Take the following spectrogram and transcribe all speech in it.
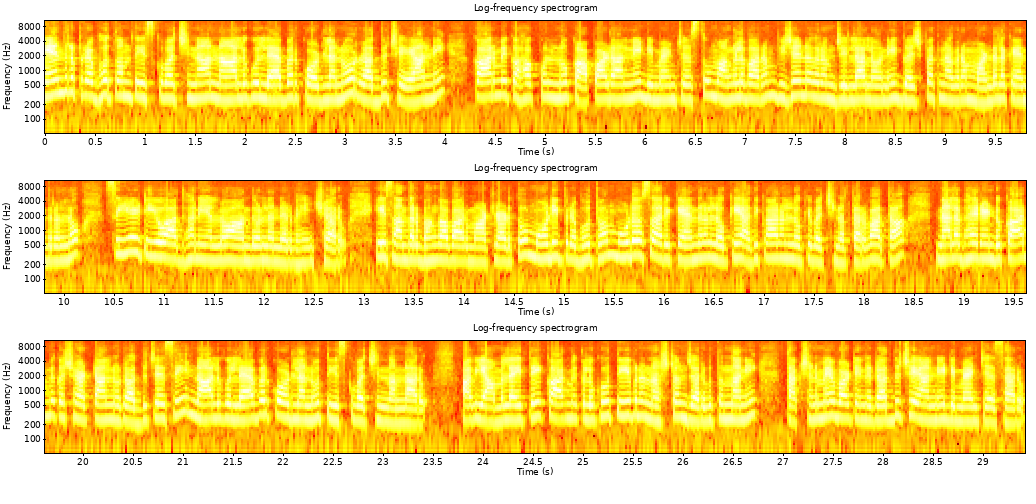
కేంద్ర ప్రభుత్వం తీసుకువచ్చిన నాలుగు లేబర్ కోడ్లను రద్దు చేయాలని కార్మిక హక్కులను కాపాడాలని డిమాండ్ చేస్తూ మంగళవారం విజయనగరం జిల్లాలోని గజపత్ నగరం మండల కేంద్రంలో సిఐటియు ఆధ్వర్యంలో ఆందోళన నిర్వహించారు. ఈ సందర్భంగా వారు మాట్లాడుతూ మోడీ ప్రభుత్వం మూడోసారి కేంద్రంలోకి అధికారంలోకి వచ్చిన తర్వాత నలభై రెండు కార్మిక చట్టాలను రద్దు చేసి నాలుగు లేబర్ కోడ్లను తీసుకువచ్చిందన్నారు. అవి అమలైతే కార్మికులకు తీవ్ర నష్టం జరుగుతుందని తక్షణమే వాటిని రద్దు చేయాలని డిమాండ్ చేశారు.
